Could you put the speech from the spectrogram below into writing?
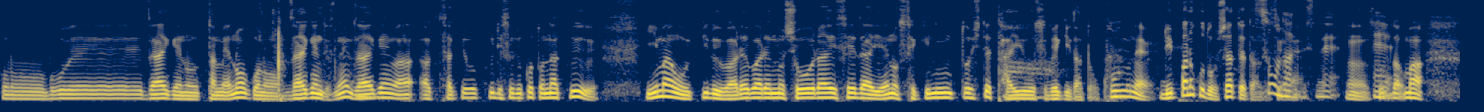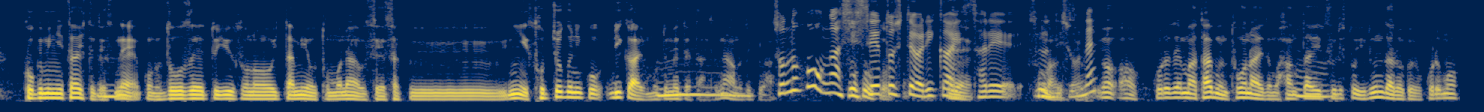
この防衛財源のためのこの財源ですね、財源は先送りすることなく、今を生きる我々の将来世代への責任として対応すべきだと、こういうね、立派なことをおっしゃってたんですよね。そうなんですね。うん、それだ、まあ国民に対してですね、うん、この増税というその痛みを伴う政策に率直にこう理解を求めてたんですね、あの時は。その方が姿勢としては理解されるんでしょうね。いやあこれでまあ多分党内でも反対する人いるんだろうけど、うん、これも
